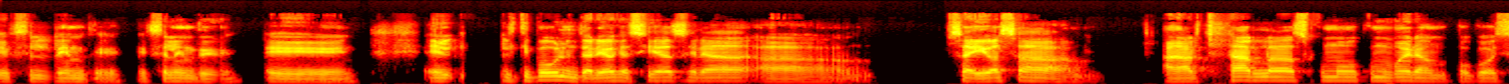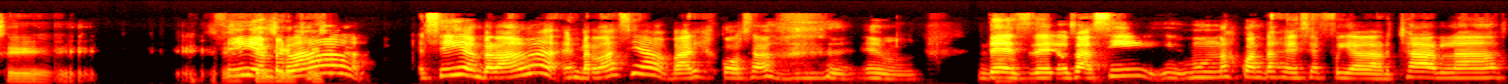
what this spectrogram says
Qué excelente, excelente. Eh, el, el, tipo de voluntariado que hacías era, uh, o sea, ibas a, a dar charlas, ¿cómo, ¿cómo era un poco ese, Sí, en verdad, sí, en verdad, en verdad hacía varias cosas. Desde, o sea, sí, unas cuantas veces fui a dar charlas,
